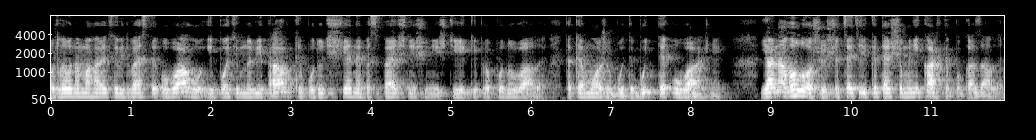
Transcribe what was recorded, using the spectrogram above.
Можливо, намагаються відвести увагу, і потім нові правки будуть ще небезпечніші, ніж ті, які пропонували. Таке може бути. Будьте уважні. Я наголошую, що це тільки те, що мені карти показали.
